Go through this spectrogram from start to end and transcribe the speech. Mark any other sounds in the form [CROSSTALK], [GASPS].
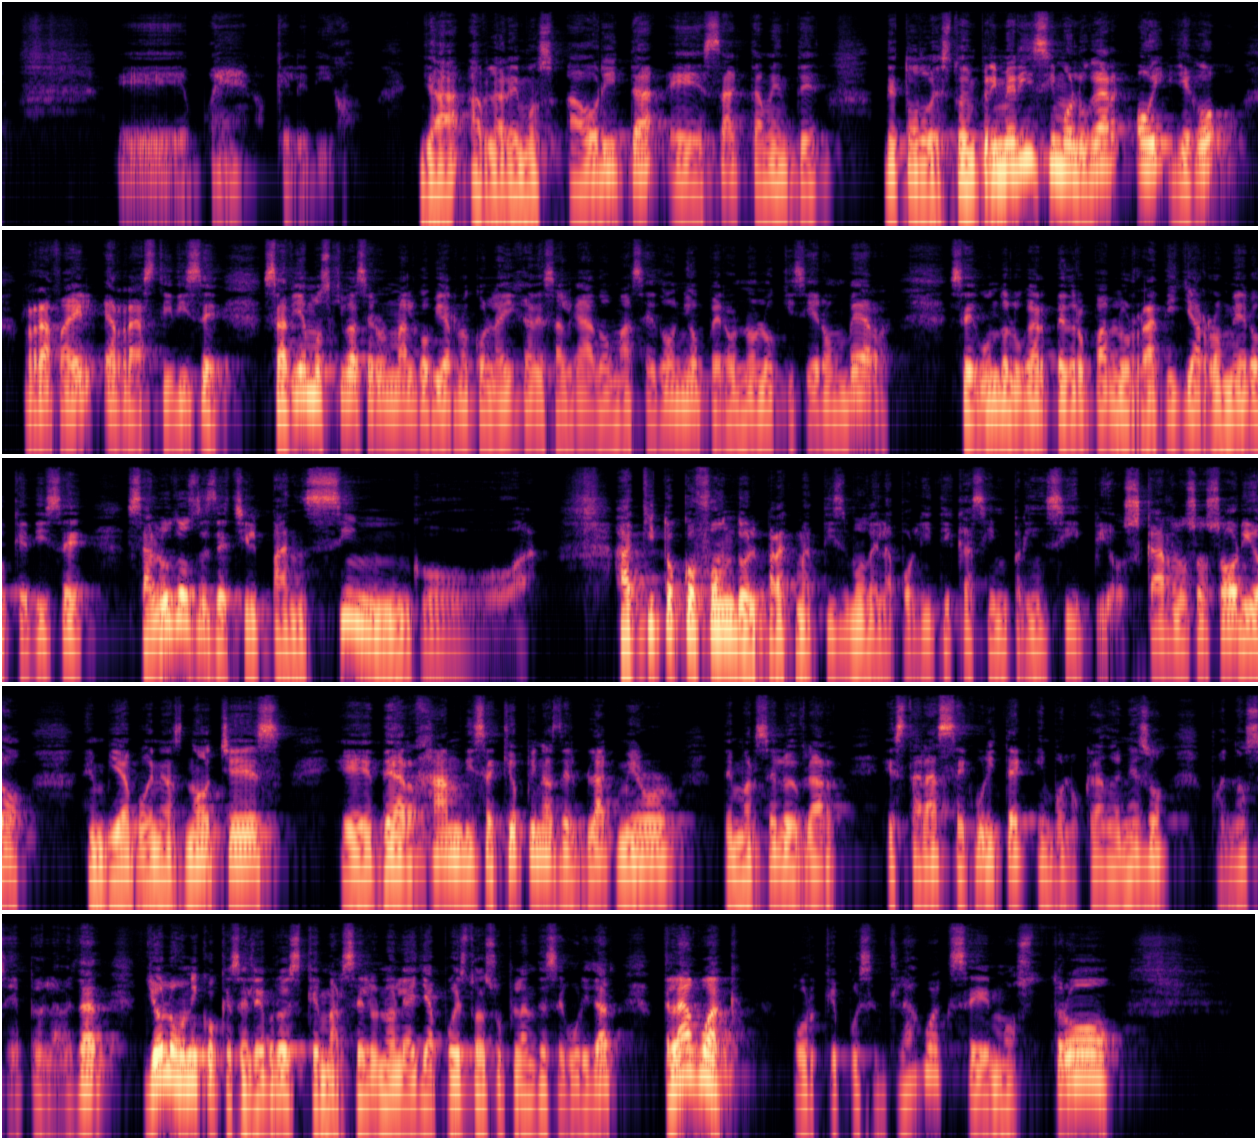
Eh, bueno, ¿qué le digo? Ya hablaremos ahorita exactamente de todo esto. En primerísimo lugar, hoy llegó Rafael Errasti dice, sabíamos que iba a ser un mal gobierno con la hija de Salgado Macedonio, pero no lo quisieron ver. Segundo lugar, Pedro Pablo Radilla Romero, que dice, saludos desde Chilpancingo. Aquí tocó fondo el pragmatismo de la política sin principios. Carlos Osorio envía buenas noches. Eh, Derham dice, ¿qué opinas del Black Mirror de Marcelo Ebrard? ¿Estará Seguritech involucrado en eso? Pues no sé, pero la verdad, yo lo único que celebro es que Marcelo no le haya puesto a su plan de seguridad Tláhuac, porque pues en Tláhuac se mostró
